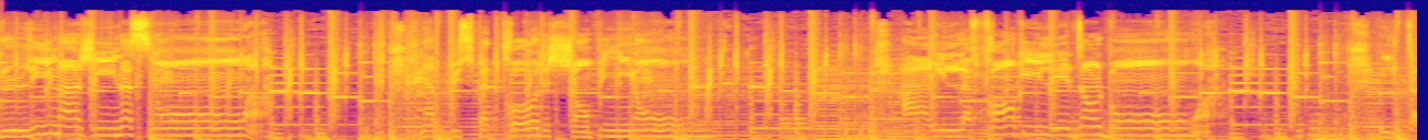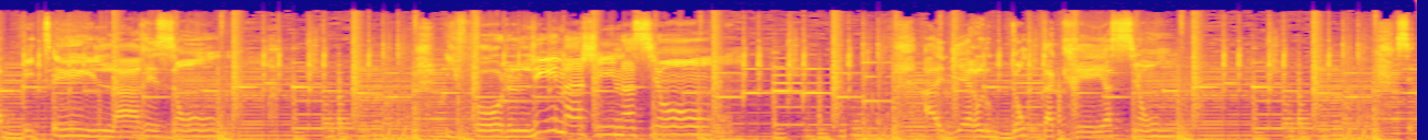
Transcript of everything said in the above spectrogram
De l'imagination. N'abuse pas trop des champignons. Harry Lafranc, il est dans le bon. Il t'habite et il a raison. Il faut de l'imagination. Aïe, look donc ta création. C'est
